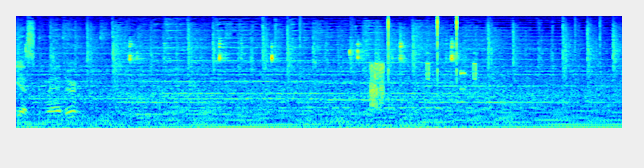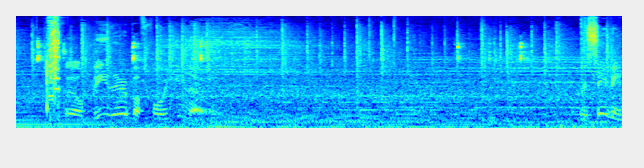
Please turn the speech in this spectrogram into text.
Yes, Commander. We'll be there before you know it. Receiving.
